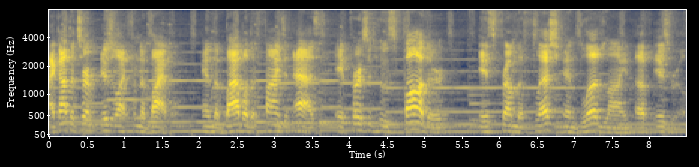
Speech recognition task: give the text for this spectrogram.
I got the term Israelite from the Bible, and the Bible defines it as a person whose father is from the flesh and bloodline of Israel.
